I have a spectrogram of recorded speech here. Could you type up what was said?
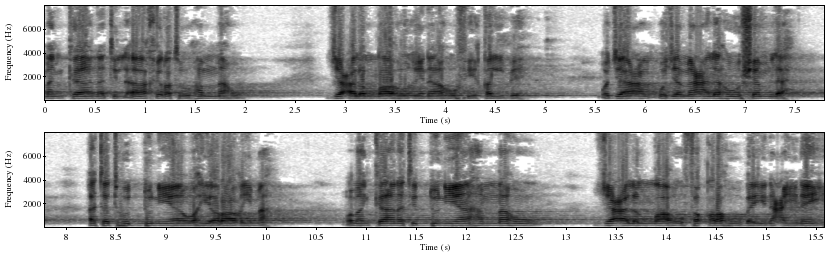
من كانت الآخرة همه جعل الله غناه في قلبه وجمع له شمله أتته الدنيا وهي راغمة ومن كانت الدنيا همه جعل الله فقره بين عينيه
